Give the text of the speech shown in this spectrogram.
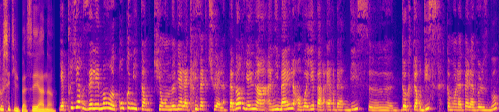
que s'est-il passé, Anne? Il y a plusieurs éléments euh, concomitants qui ont mené à la crise actuelle. D'abord, il y a eu un, email envoyé par Herbert Diss, euh, Dr Diss, comme on l'appelle à Wolfsburg.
